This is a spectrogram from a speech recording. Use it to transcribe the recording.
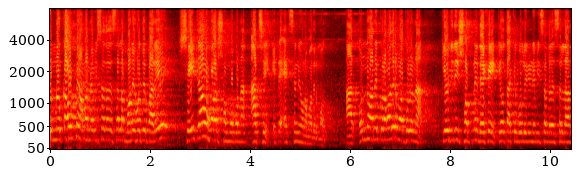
অন্য কাউকে আমার নবী সাল্লাম মনে হতে পারে, সেইটাও হওয়ার সম্ভাবনা আছে। এটা এক শ্রেণি আমাদের মত। আর অন্য অনেক আমাদের মত হলো না, কেউ যদি স্বপ্নে দেখে, কেউ তাকে বললেন নবী সাল্লাহ সাল্লাম,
